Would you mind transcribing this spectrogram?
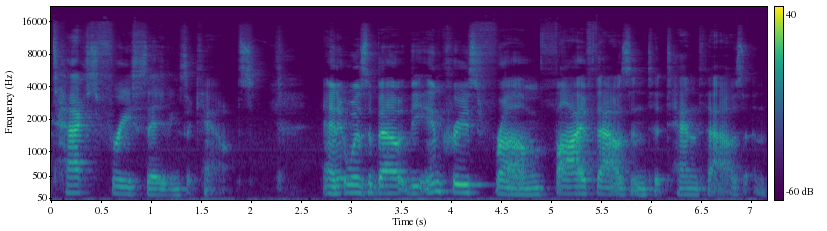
tax-free savings accounts, and it was about the increase from five thousand to ten thousand,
